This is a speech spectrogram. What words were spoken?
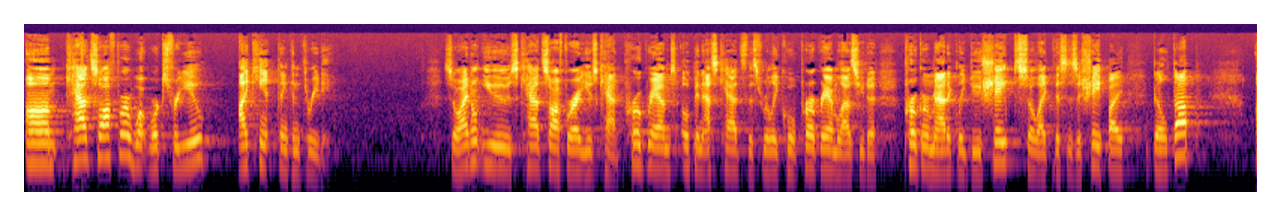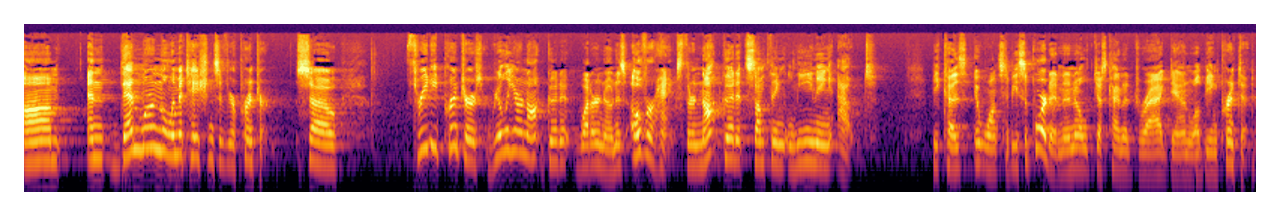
Um, CAD software, what works for you? I can't think in 3D. So I don't use CAD software, I use CAD programs. OpenSCAD's this really cool program, allows you to programmatically do shapes. So like this is a shape I built up. Um, and then learn the limitations of your printer. So 3D printers really are not good at what are known as overhangs. They're not good at something leaning out because it wants to be supported and it'll just kind of drag down while being printed.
